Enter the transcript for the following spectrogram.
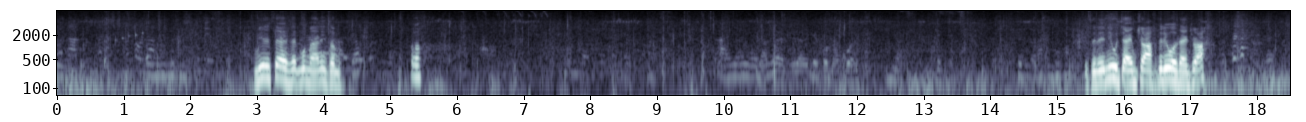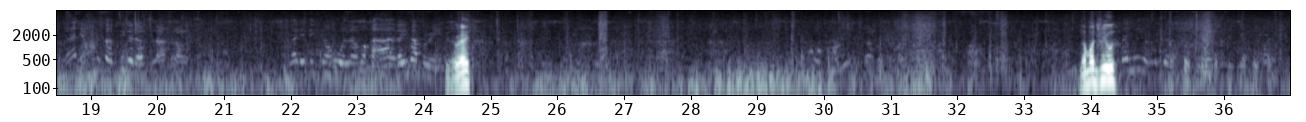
Me say, I said, good man, I need some. Oh. You see the new time draft to the old time draft? Yeah, right? Not much view.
